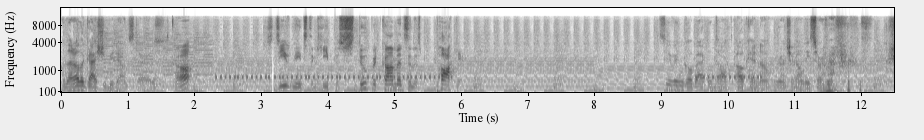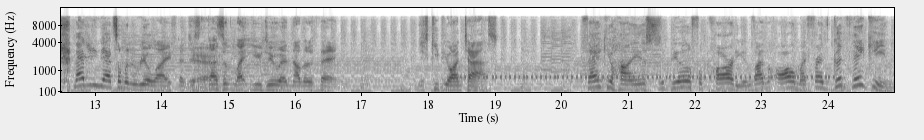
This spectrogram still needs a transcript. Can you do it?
And that other guy should be downstairs. Oh. Steve needs to keep his stupid comments in his pocket. See if we can go back and talk. Okay, no, we're gonna check on Lisa. Remember? Imagine if you had someone in real life that just Yeah. doesn't let you do another thing. Just keep you on task. Thank you, honey. This is a beautiful party. Invite all my friends. Good thinking.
